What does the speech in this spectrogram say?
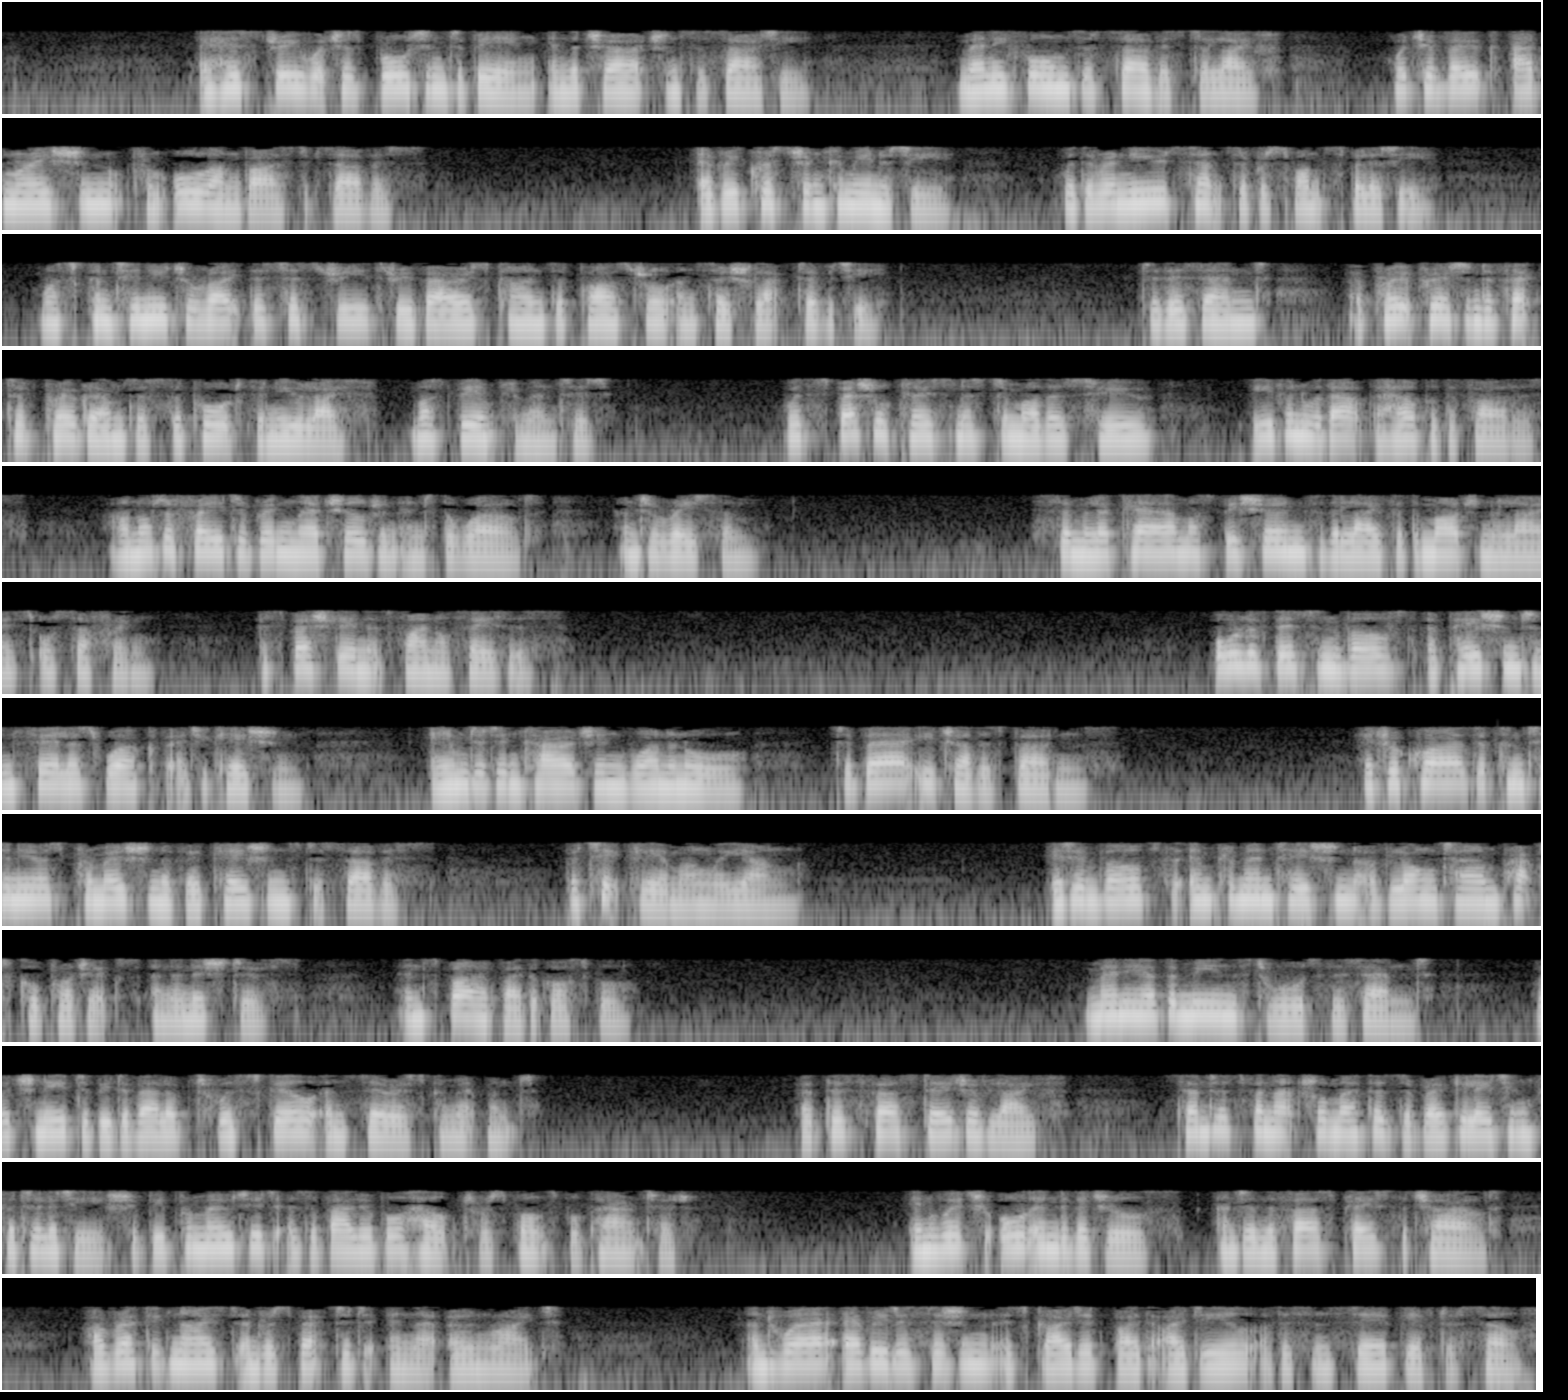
a history which has brought into being in the Church and society many forms of service to life which evoke admiration from all unbiased observers. Every Christian community, with a renewed sense of responsibility, must continue to write this history through various kinds of pastoral and social activity. To this end, appropriate and effective programs of support for new life must be implemented, with special closeness to mothers who, even without the help of the fathers, are not afraid to bring their children into the world and to raise them. Similar care must be shown for the life of the marginalized or suffering, especially in its final phases. All of this involves a patient and fearless work of education aimed at encouraging one and all to bear each other's burdens. It requires a continuous promotion of vocations to service, particularly among the young. It involves the implementation of long term practical projects and initiatives inspired by the Gospel. Many are the means towards this end, which need to be developed with skill and serious commitment. At this first stage of life, centres for natural methods of regulating fertility should be promoted as a valuable help to responsible parenthood, in which all individuals, and in the first place the child, are recognized and respected in their own right, and where every decision is guided by the ideal of the sincere gift of self.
